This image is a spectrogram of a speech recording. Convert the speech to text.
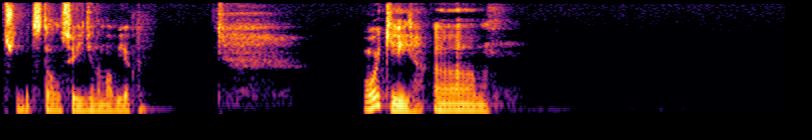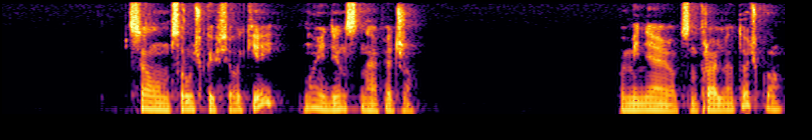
чтобы это стало все единым объектом. Окей. Эм. В целом с ручкой все окей. Ну, единственное, опять же, поменяю центральную точку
